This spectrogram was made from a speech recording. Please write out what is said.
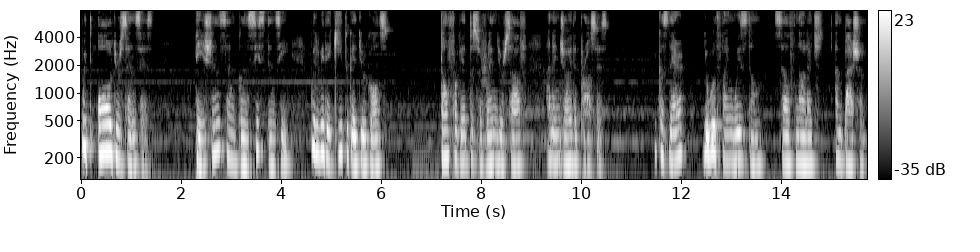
with all your senses. Patience and consistency will be the key to get your goals. Don't forget to surrender yourself and enjoy the process, because there you will find wisdom, self knowledge, and passion.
